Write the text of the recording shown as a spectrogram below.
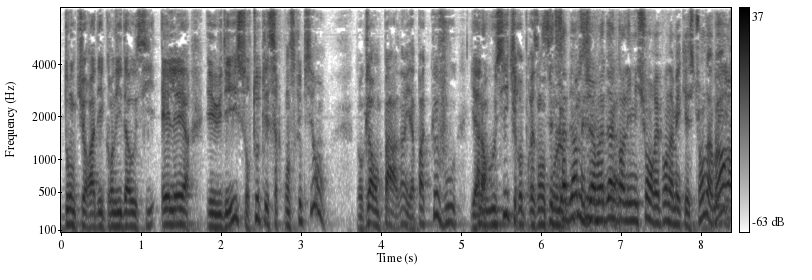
Donc il y aura des candidats aussi LR et UDI sur toutes les circonscriptions. Donc là, on parle, il n'y a pas que vous, il y a nous aussi qui représentons C'est très bien, mais j'aimerais bien que dans l'émission, on réponde à mes questions d'abord.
